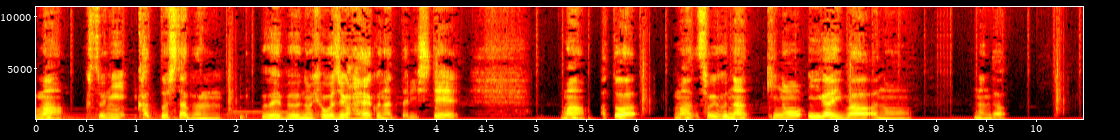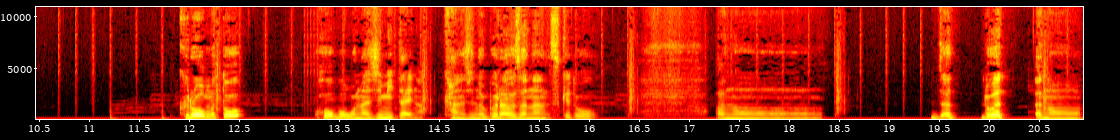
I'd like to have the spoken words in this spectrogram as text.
まあ、普通にカットした分、ウェブの表示が早くなったりして、まあ、あとは、まあ、そういうふうな機能以外は、あの、なんだ、Chrome とほぼ同じみたいな感じのブラウザなんですけど、あのー、だ、どうや、あの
